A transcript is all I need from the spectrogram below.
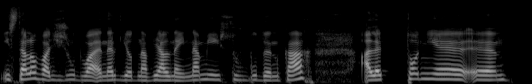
instalować źródła energii odnawialnej na miejscu w budynkach, ale to nie. e,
